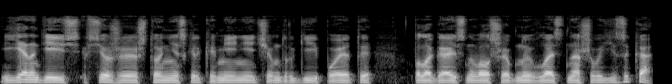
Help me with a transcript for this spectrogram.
И я надеюсь все же, что несколько менее, чем другие поэты, полагаюсь на волшебную власть нашего языка.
